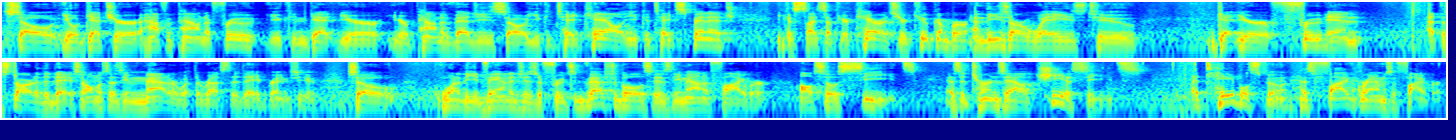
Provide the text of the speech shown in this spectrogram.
So you'll get your half a pound of fruit, you can get your, your pound of veggies, so you could take kale, you could take spinach, you can slice up your carrots, your cucumber, and these are ways to get your fruit in at the start of the day. So it almost doesn't even matter what the rest of the day brings you. So one of the advantages of fruits and vegetables is the amount of fiber. Also seeds. As it turns out, chia seeds, a tablespoon has five grams of fiber.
